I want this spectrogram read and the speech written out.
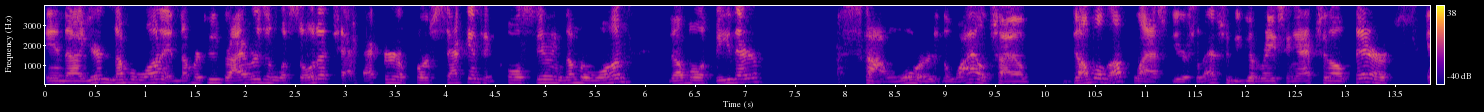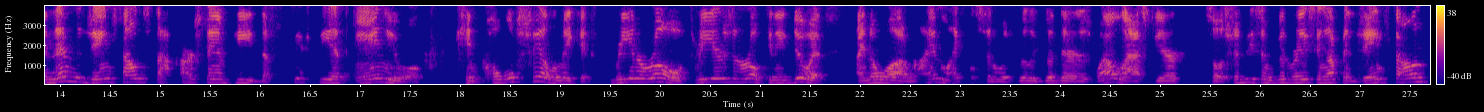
And uh, your number one and number two drivers in WISSOTA, Chad Becker, of course, second, and Cole Searing, number one. They'll both be there. Scott Ward, the wild child, doubled up last year, so that should be good racing action out there. And then the Jamestown Stock Car Stampede, the 50th annual. Can Cole Schill make it three in a row, three years in a row? Can he do it? I know uh, Ryan Michelson was really good there as well last year, so it should be some good racing up in Jamestown.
